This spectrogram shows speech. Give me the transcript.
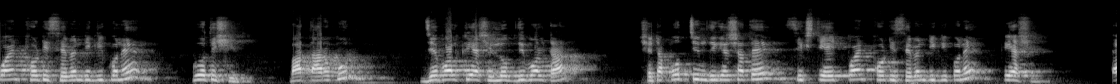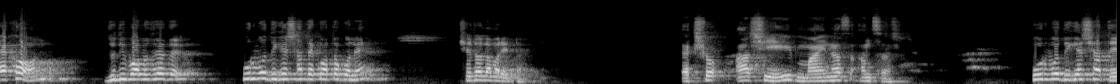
point forty seven degree কোণে গতিশীল বা তার উপর যে বল ক্রিয়াশীল লব্ধি বলটা সেটা পশ্চিম দিকের সাথে sixty eight point forty seven degree কোণে ক্রিয়াশীল। এখন যদি বলো যে পূর্ব দিকের সাথে কত কোণে সেটা হলো আমার এটা। একশো আশি মাইনাস আনসার পূর্ব দিকের সাথে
